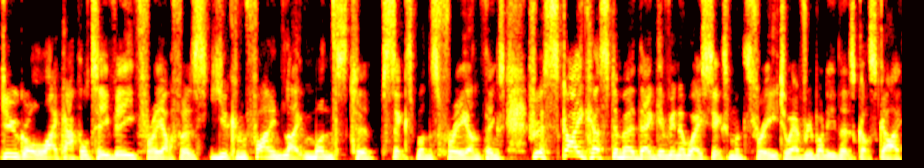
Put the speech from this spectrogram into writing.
Google like Apple TV free offers, you can find like months to six months free on things. If you're a Sky customer, they're giving away six months free to everybody that's got Sky.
